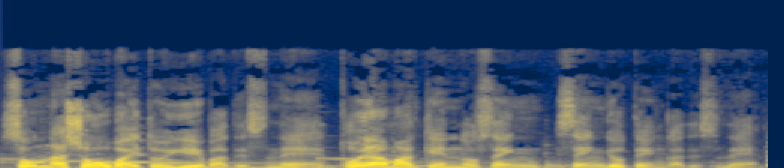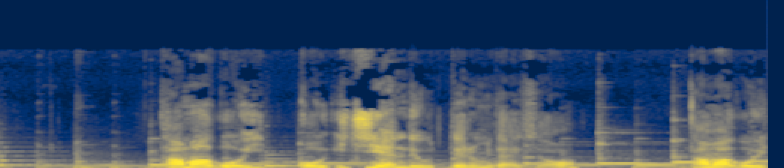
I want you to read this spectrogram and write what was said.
そんな商売といえばですね富山県の鮮魚店がですね卵1個1円で売ってるみたいですよ。卵 1,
